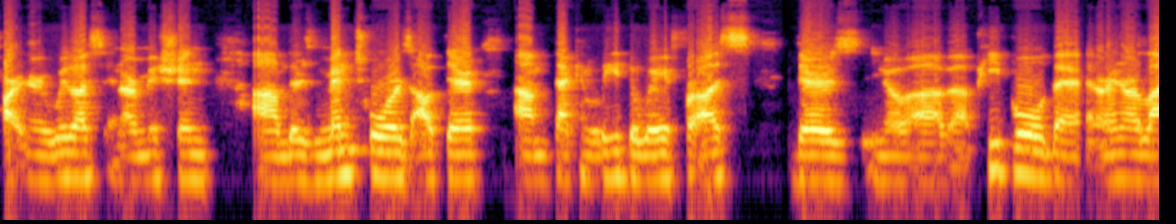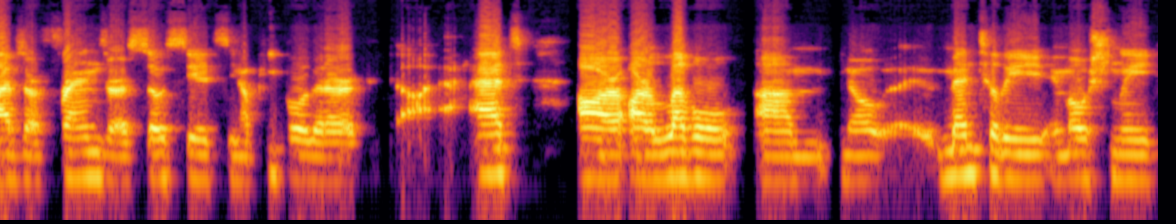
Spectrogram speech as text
partner with us in our mission. Um, there's mentors out there um, that can lead the way for us there's you know uh, uh, people that are in our lives our friends our associates you know people that are at our our level, um, you know, mentally, emotionally,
